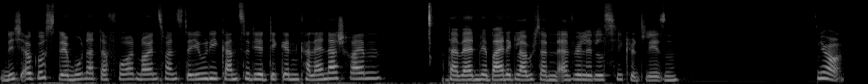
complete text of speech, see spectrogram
Nicht August, der Monat davor, 29. Juli, kannst du dir dick in den Kalender schreiben. Da werden wir beide, glaube ich, dann Every Little Secret lesen. Ja.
